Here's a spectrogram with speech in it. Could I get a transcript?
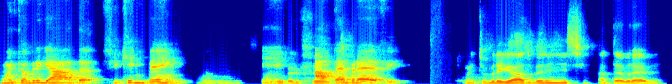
Muito obrigada, fiquem bem e Perfeito. até breve. Muito obrigado, Berenice. Até breve.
